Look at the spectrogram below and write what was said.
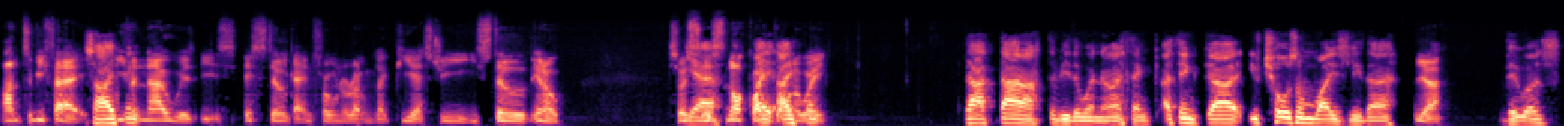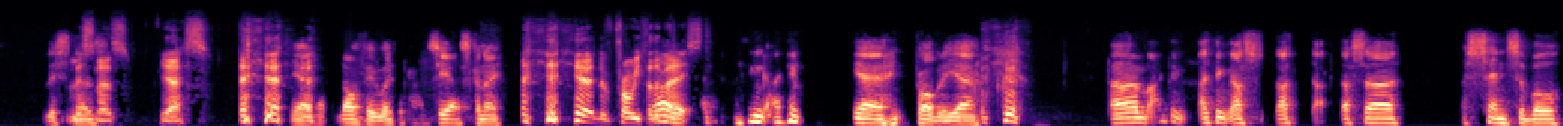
And to be fair, So even think- now it's, is is still getting thrown around like PSG. Still, you know, so it's, Yeah, it's not quite I- I gone away. That that had to be the winner. I think. I think uh, you've chosen wisely there, Yeah, viewers, listeners. listeners, yes, Yeah, not viewers. I can't see us, can I? probably for the Well, best. I think. I think. Yeah, probably. Yeah. um, I think. I think that's that. that that's a a sensible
